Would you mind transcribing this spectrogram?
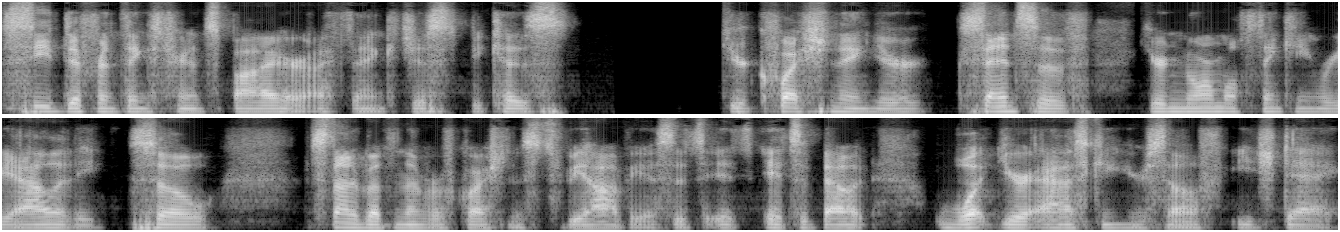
see different things transpire i think just because you're questioning your sense of your normal thinking reality. So it's not about the number of questions to be obvious. It's it's it's about what you're asking yourself each day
